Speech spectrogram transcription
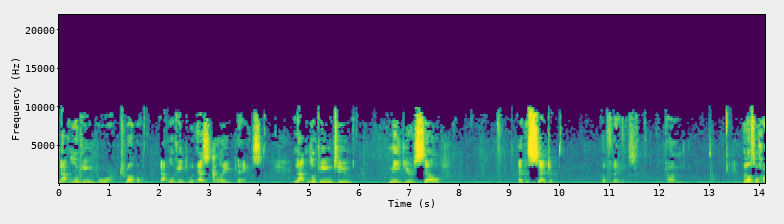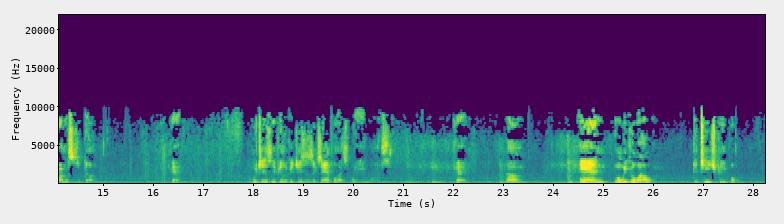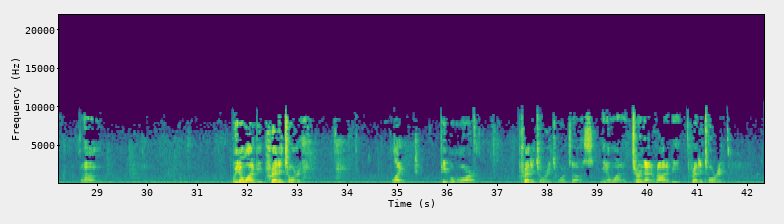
Not looking for trouble, not looking to escalate things, not looking to make yourself at the center of things. Um, but also harmless as a dove. Okay? Which is, if you look at Jesus' example, that's the way he was. Okay? Um, and when we go out to teach people, um, we don't want to be predatory like people who are predatory towards us. We don't want to turn that around and be predatory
